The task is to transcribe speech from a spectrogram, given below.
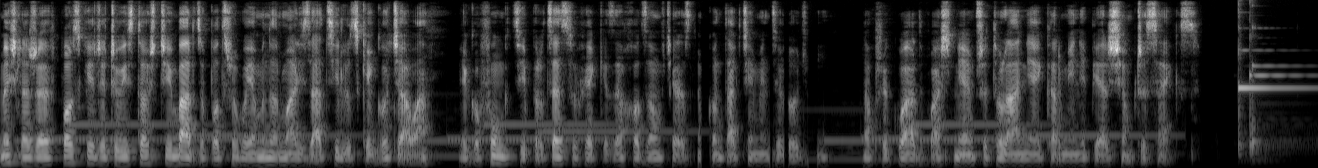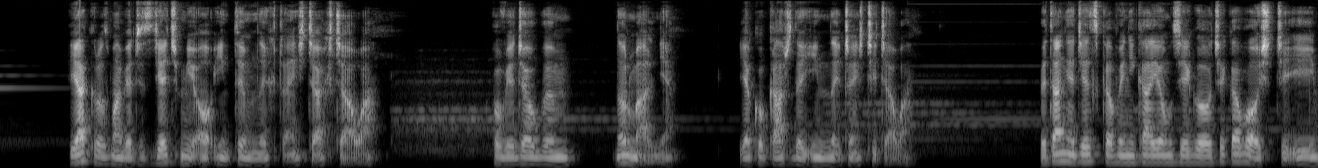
Myślę, że w polskiej rzeczywistości bardzo potrzebujemy normalizacji ludzkiego ciała, jego funkcji, procesów, jakie zachodzą w cielesnym kontakcie między ludźmi. na przykład właśnie przytulanie, karmienie piersią czy seks. Jak rozmawiać z dziećmi o intymnych częściach ciała? Powiedziałbym normalnie, jako każdej innej części ciała. Pytania dziecka wynikają z jego ciekawości i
